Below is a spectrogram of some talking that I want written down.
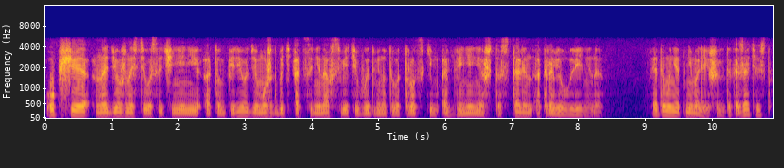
Общая надежность его сочинений о том периоде может быть оценена в свете выдвинутого Троцким обвинения, что Сталин отравил Ленина. Этому нет ни малейших доказательств,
